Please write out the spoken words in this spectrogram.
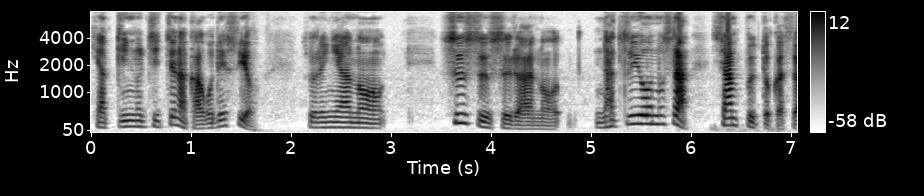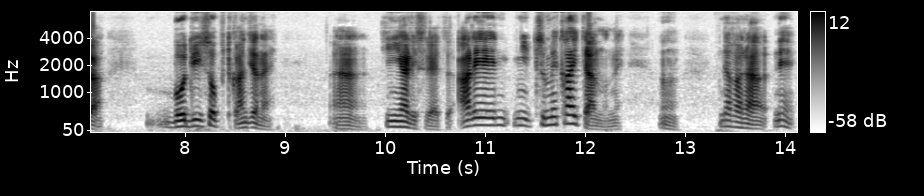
100均のちっちゃなカゴですよ。それにあの、スースーするあの、夏用のさ、シャンプーとかさ、ボディーソープとかあるじゃない？うん。ひんやりするやつ。あれに詰め替えてあるのね。うん。だからね、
